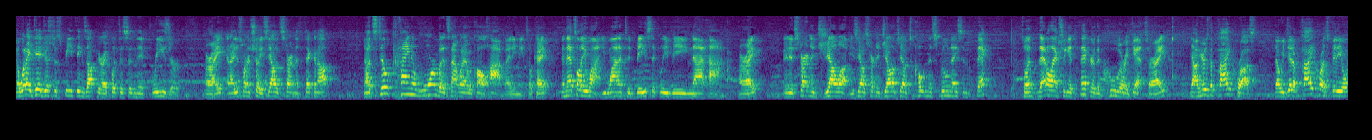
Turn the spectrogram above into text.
Now what I did just to speed things up here, I put this in the freezer, all right? And I just wanna show you, see how it's starting to thicken up? Now it's still kind of warm, but it's not what I would call hot by any means, okay? And that's all you want. You want it to basically be not hot, all right? And it's starting to gel up. You see how it's starting to gel up? See how it's coating the spoon nice and thick? So that'll actually get thicker the cooler it gets, all right? Now here's the pie crust. Now we did a pie crust video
